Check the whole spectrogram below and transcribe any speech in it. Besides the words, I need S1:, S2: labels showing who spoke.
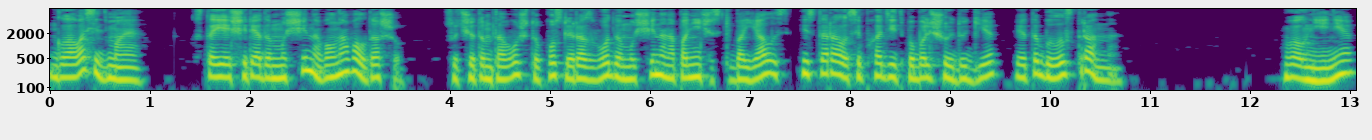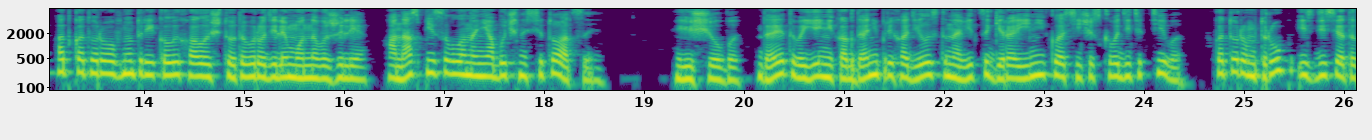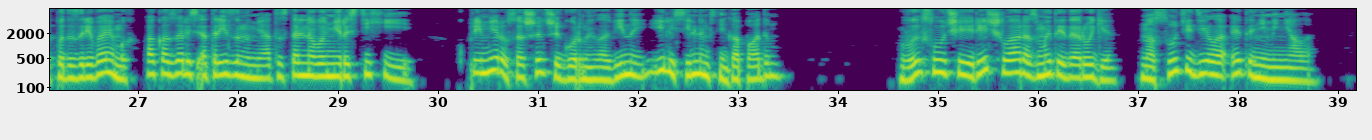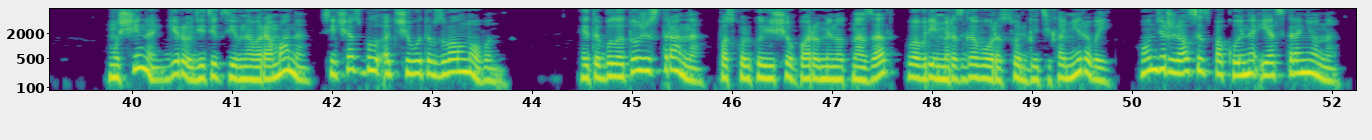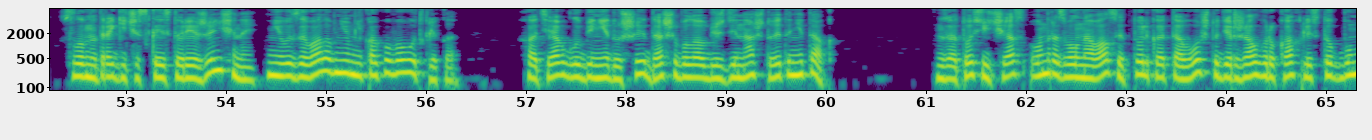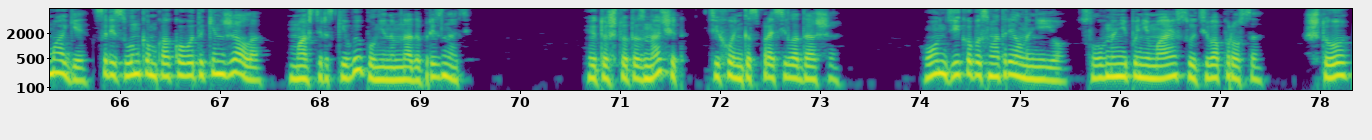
S1: Глава седьмая. Стоящий рядом мужчина волновал Дашу. С учетом того, что после развода мужчина она панически боялась и старалась обходить по большой дуге, это было странно. Волнение, от которого внутри колыхалось что-то вроде лимонного желе, она списывала на необычность ситуации. Еще бы, до этого ей никогда не приходилось становиться героиней классического детектива, в котором труп из десяток подозреваемых оказались отрезанными от остального мира стихией к примеру, сошедшей горной лавиной или сильным снегопадом. В их случае речь шла о размытой дороге, но сути дела это не меняло. Мужчина, герой детективного романа, сейчас был от чего-то взволнован. Это было тоже странно, поскольку еще пару минут назад, во время разговора с Ольгой Тихомировой, он держался спокойно и отстраненно, словно трагическая история женщины не вызывала в нем никакого отклика. Хотя в глубине души Даша была убеждена, что это не так. Зато сейчас он разволновался только от того, что держал в руках листок бумаги с рисунком какого-то кинжала, мастерски выполненным, надо признать. «Это что-то значит?» – тихонько спросила Даша. Он дико посмотрел на нее, словно не понимая сути вопроса. «Что?»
